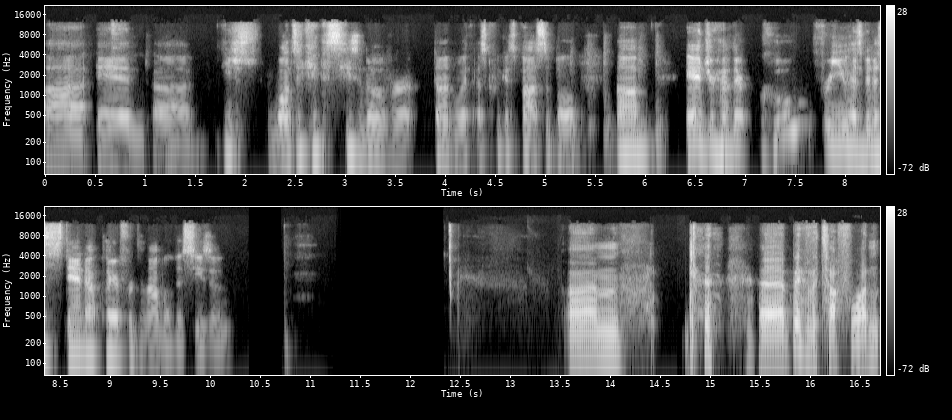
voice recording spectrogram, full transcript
uh, and uh, he just wants to get the season over done with as quick as possible. Um, Andrew, have there who for you has been a standout player for Dynamo this season? Um, a bit of a tough one.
